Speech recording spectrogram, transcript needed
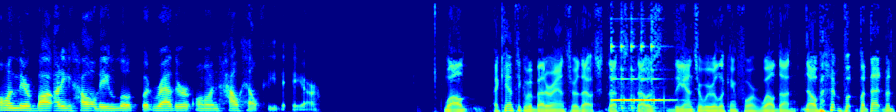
on their body, how they look, but rather on how healthy they are. Well, I can't think of a better answer. That was that's that was the answer we were looking for. Well done. No, but but, but that but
